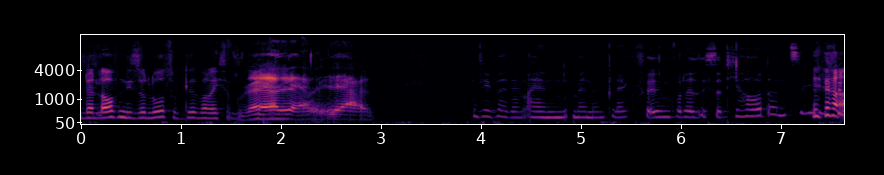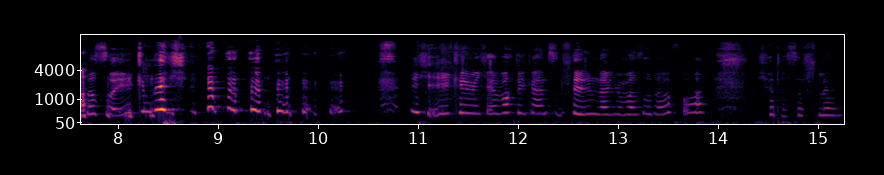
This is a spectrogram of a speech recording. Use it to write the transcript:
Und dann laufen die so los und glibberig so. Wie bei dem einen Man in Black Film, wo der sich so die Haut anzieht. Ich Ja. finde das so eklig. ich ekel mich einfach den ganzen Film lang immer so davor. Ich finde das so schlimm.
